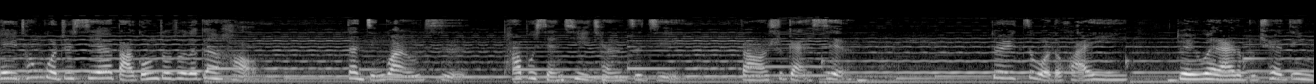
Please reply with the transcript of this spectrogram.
可以通过这些把工作做得更好。但尽管如此，他不嫌弃以前的自己，反而是感谢。对于自我的怀疑，对于未来的不确定，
